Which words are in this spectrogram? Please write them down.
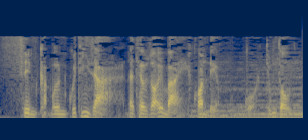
Xin cảm ơn quý thính giả đã theo dõi bài quan điểm của chúng tôi.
